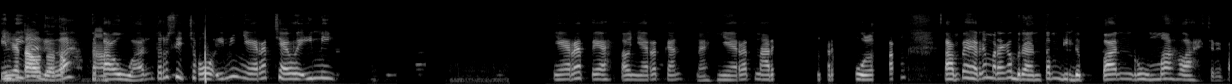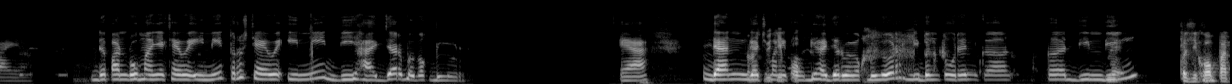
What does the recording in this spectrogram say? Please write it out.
Iya, intinya tahu, tahu, adalah tahu. ketahuan terus si cowok ini nyeret cewek ini. Nyeret ya tahu nyeret kan? Nah nyeret narik, narik pulang sampai akhirnya mereka berantem di depan rumah lah ceritanya. Depan rumahnya cewek ini terus cewek ini dihajar babak belur. Ya dan Terus gak cuma itu dihajar babak belur dibenturin ke ke dinding Psikopat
